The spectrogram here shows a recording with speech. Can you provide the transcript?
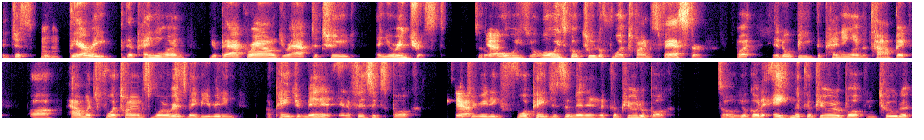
It just will Mhm. vary depending on your background, your aptitude, and your interest. So Yeah. always you'll always go two to four times faster, but it'll be depending on the topic, uh, how much four times more is. Maybe you're reading a page a minute in a physics book, yeah. but you're reading four pages a minute in a computer book. So you'll go to eight in the computer book and two to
